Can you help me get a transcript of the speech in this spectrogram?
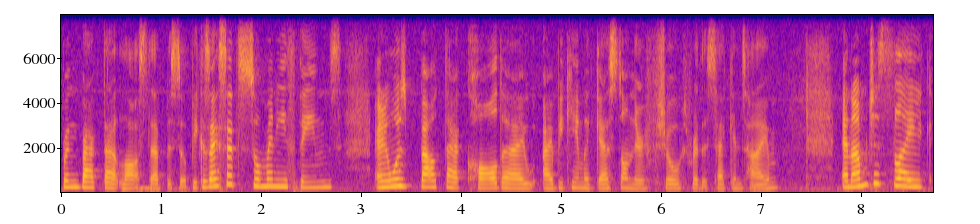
bring back that lost episode because I said so many things and it was about that call that I, I became a guest on their show for the second time. And I'm just like,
